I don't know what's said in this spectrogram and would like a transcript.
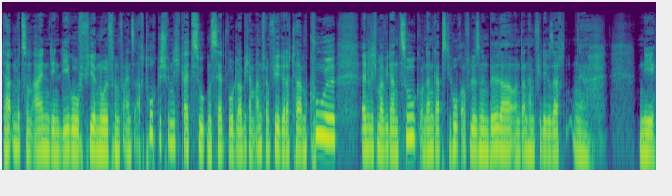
Da hatten wir zum einen den Lego 40518 Hochgeschwindigkeitszug, ein Set, wo, glaube ich, am Anfang viel gedacht haben, cool, endlich mal wieder ein Zug. Und dann gab es die hochauflösenden Bilder und dann haben viele gesagt, ja, nee,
